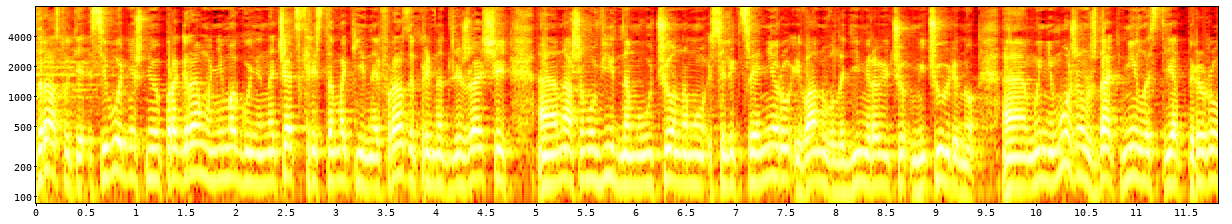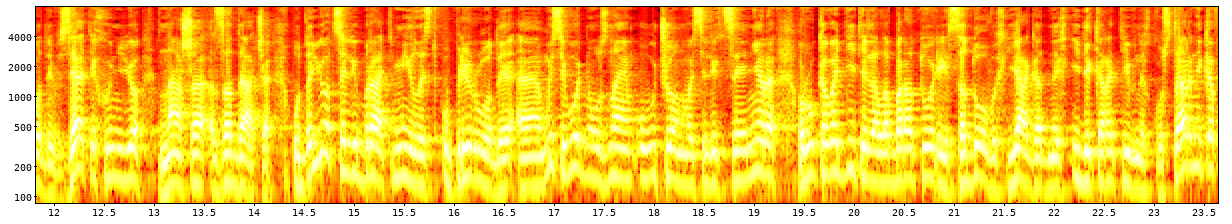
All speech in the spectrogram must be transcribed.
Здравствуйте. Сегодняшнюю программу не могу не начать с хрестоматийной фразы, принадлежащей э, нашему видному ученому-селекционеру Ивану Владимировичу Мичурину. Э, мы не можем ждать милости от природы. Взять их у нее наша задача. Удается ли брать милость у природы? Э, мы сегодня узнаем у ученого-селекционера, руководителя лаборатории садовых, ягодных и декоративных кустарников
